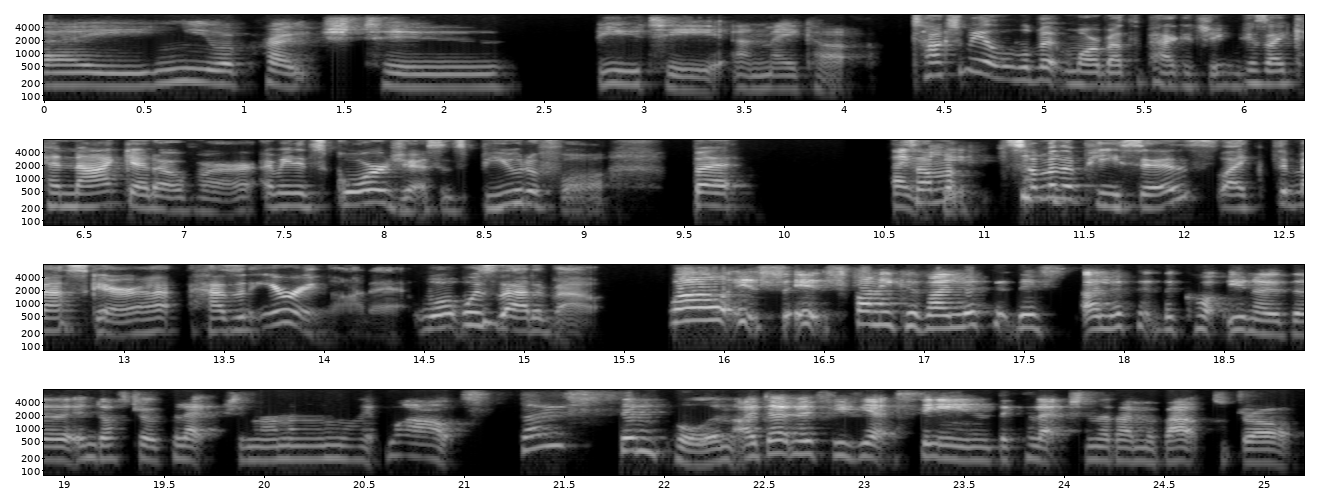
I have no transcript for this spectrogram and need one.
a new approach to beauty and makeup. Talk to me a little bit more about the packaging because I cannot get over. I mean, it's gorgeous, it's beautiful, but Thank some you. some of the pieces, like the mascara, has an earring on it. What was that about? Well, it's it's funny because I look at this, I look at the you know the industrial collection, and I'm like, wow, it's so simple. And I don't know if you've yet seen the collection that I'm about to drop,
